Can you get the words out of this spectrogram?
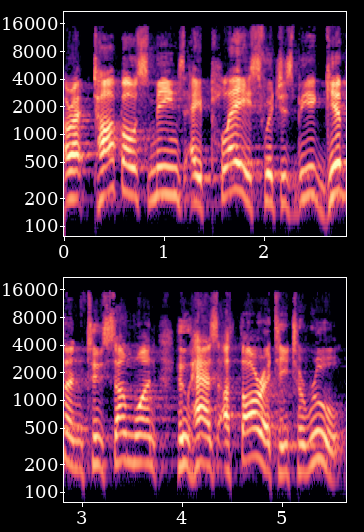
All right, topos means a place which is being given to someone who has authority to rule.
